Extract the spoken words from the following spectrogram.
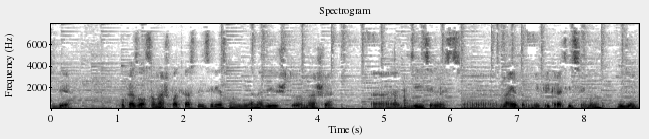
тебе показался наш подкаст интересным. Я надеюсь, что наша э, деятельность э, на этом не прекратится, и мы будем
